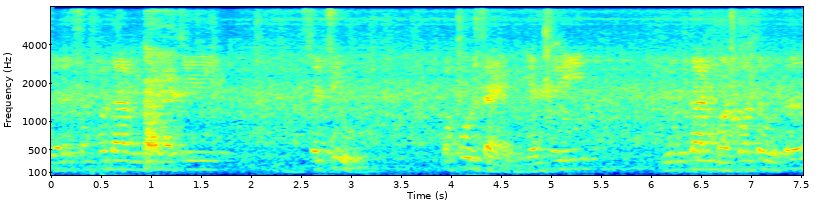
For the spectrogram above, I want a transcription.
जलसंपदा विभागाचे सचिव कपूर साहेब यांचंही योगदान महत्त्वाचं होतं.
